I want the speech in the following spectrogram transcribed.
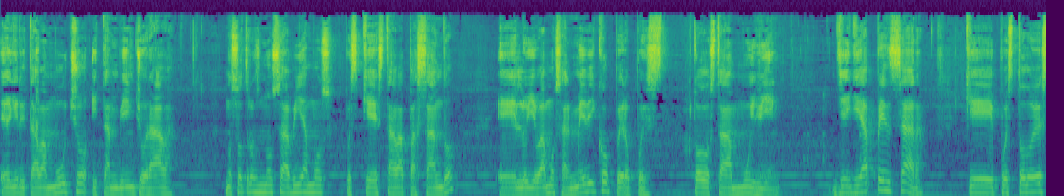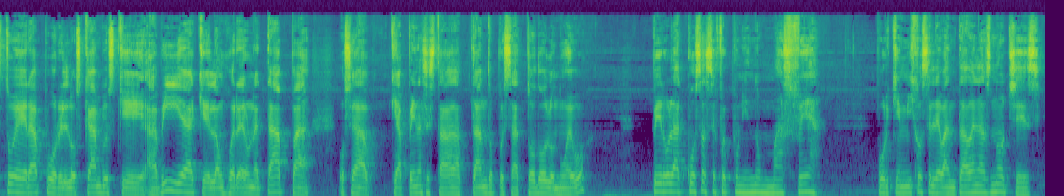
Él gritaba mucho y también lloraba. Nosotros no sabíamos pues qué estaba pasando. Eh, lo llevamos al médico, pero pues todo estaba muy bien. Llegué a pensar que pues todo esto era por los cambios que había, que la mujer era una etapa, o sea, que apenas estaba adaptando pues a todo lo nuevo. Pero la cosa se fue poniendo más fea, porque mi hijo se levantaba en las noches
